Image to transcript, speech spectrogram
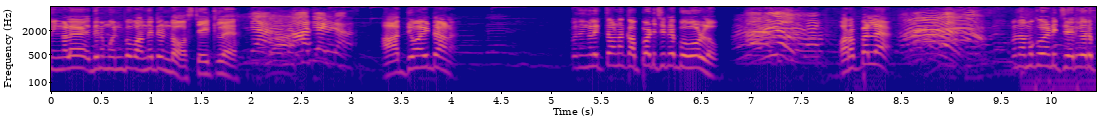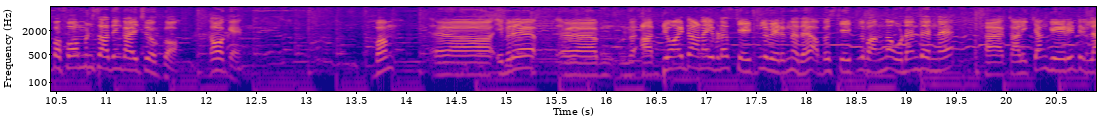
നിങ്ങൾ ഇതിനു മുൻപ് വന്നിട്ടുണ്ടോ സ്റ്റേറ്റിൽ? ആദ്യമായിട്ടാ ആദ്യമായിട്ടാണ്. അപ്പൊ നിങ്ങൾ ഇത്തവണ കപ്പടിച്ചിട്ടേ പോവുള്ളൂ? ഉറപ്പല്ലേ? അപ്പൊ നമുക്ക് വേണ്ടി ചെറിയൊരു പെർഫോമൻസ് ആദ്യം കാഴ്ച വെക്കോ. ഓക്കെ. അപ്പം ഇവർ ആദ്യമായിട്ടാണ് ഇവിടെ സ്റ്റേറ്റിൽ വരുന്നത്. അപ്പൊ സ്റ്റേറ്റിൽ വന്ന ഉടൻ തന്നെ കളിക്കാൻ കയറിയിട്ടില്ല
